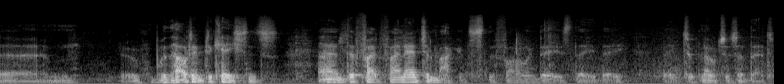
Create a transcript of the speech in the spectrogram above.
um, without implications and the fi financial markets the following days, they, they, they took notice of that.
